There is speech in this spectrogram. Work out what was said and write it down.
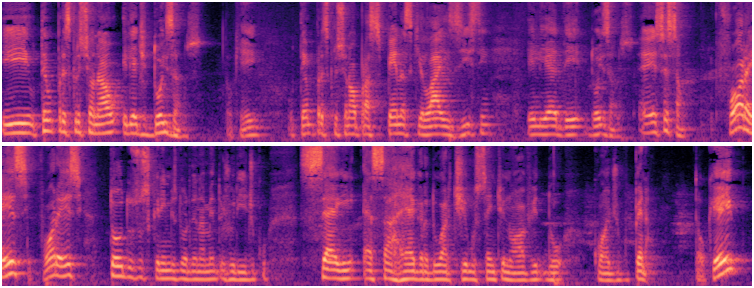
E o tempo prescricional ele é de dois anos, ok? O tempo prescricional para as penas que lá existem ele é de dois anos, é exceção. Fora esse, fora esse, todos os crimes do ordenamento jurídico seguem essa regra do artigo 109 do Código Penal. Tá ok?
